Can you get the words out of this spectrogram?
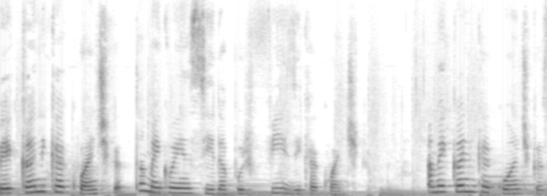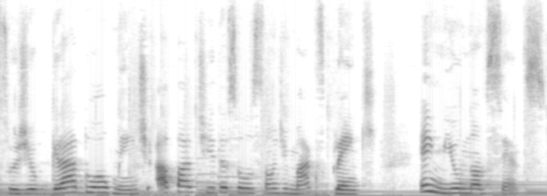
Mecânica quântica, também conhecida por física quântica. A mecânica quântica surgiu gradualmente a partir da solução de Max Planck em 1900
